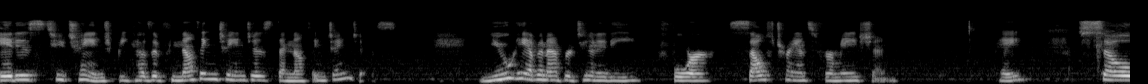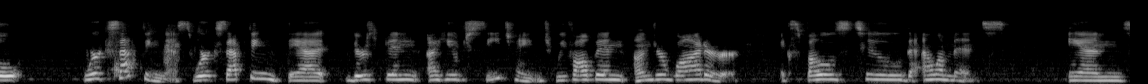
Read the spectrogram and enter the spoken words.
It is to change because if nothing changes, then nothing changes. You have an opportunity for self transformation. Okay, so we're accepting this. We're accepting that there's been a huge sea change. We've all been underwater exposed to the elements. And,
